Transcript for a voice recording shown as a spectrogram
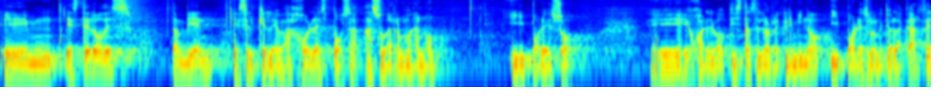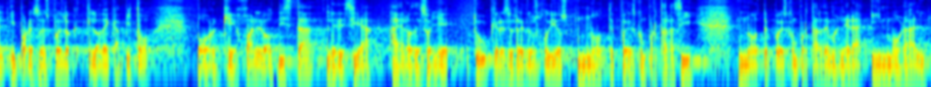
em, este Herodes también es el que le bajó la esposa a su hermano y por eso eh, Juan el Bautista se lo recriminó y por eso lo metió a la cárcel y por eso después lo, decapitó. Porque Juan el Bautista le decía a Herodes, oye, tú que eres el rey de los judíos, no te puedes comportar así, no te puedes comportar de manera inmoral,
